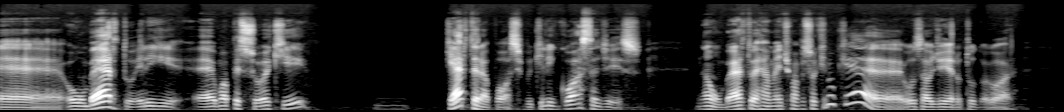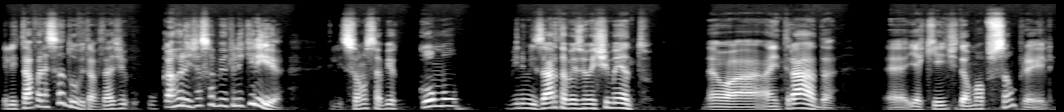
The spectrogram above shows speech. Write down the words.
É, o Humberto, ele é uma pessoa que quer ter a posse, porque ele gosta disso. Não, o Humberto é realmente uma pessoa que não quer usar o dinheiro todo agora. Ele estava nessa dúvida. Na verdade, o carro ele já sabia o que ele queria. Ele só não sabia como minimizar talvez o investimento, né, a, a entrada. É, e aqui a gente dá uma opção para ele.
